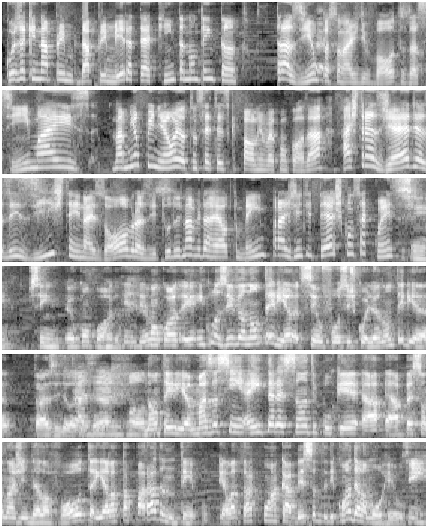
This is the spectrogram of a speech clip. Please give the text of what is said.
Coisa que na da primeira até a quinta não tem tanto. Traziam personagens de voltas assim, mas na minha opinião, e eu tenho certeza que Paulinho vai concordar, as tragédias existem nas obras e tudo e na vida real também pra gente ter as consequências. Sim, sim, eu concordo. Entendeu? Concordo. Eu, Inclusive, eu não teria, se eu fosse escolher, eu não teria trazido ela de volta. ela de volta. Não teria. Mas assim, é interessante porque a, a personagem dela volta e ela tá parada no tempo. Porque ela tá com a cabeça de quando ela morreu. Sim.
